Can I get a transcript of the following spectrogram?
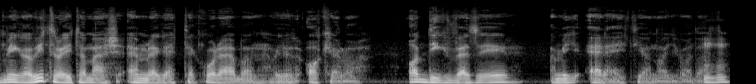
még a Vitrai Tamás emlegette korábban, hogy az Akela addig vezér, amíg elejti a nagyvadat. Uh-huh.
